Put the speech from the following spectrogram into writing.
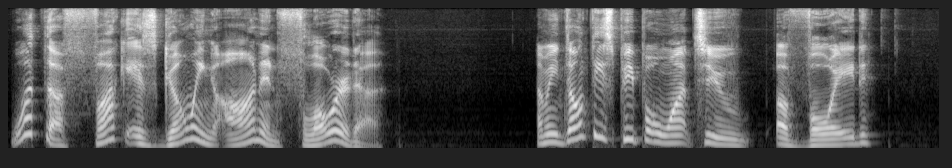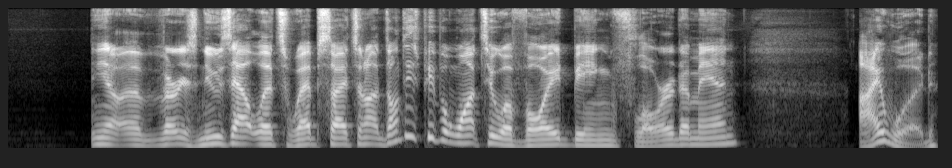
What the fuck is going on in Florida? I mean, don't these people want to avoid, you know, uh, various news outlets, websites, and all? Don't these people want to avoid being Florida, man? I would.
